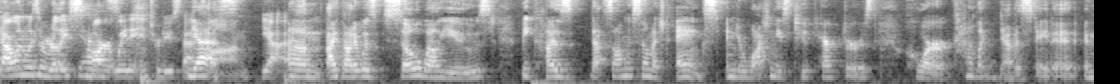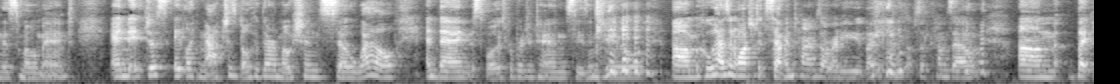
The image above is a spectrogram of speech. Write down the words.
that one was a really like, smart "Yes." way to introduce that Yes. song. Yeah. Um, I thought it was so well used because that song is so much angst, and you're watching these two characters who are kind of like devastated in this moment, and it just it like matches both of their emotions so well. And then spoilers for Bridgerton season two. um, who hasn't watched it seven times already by the time this episode comes out? Um, but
